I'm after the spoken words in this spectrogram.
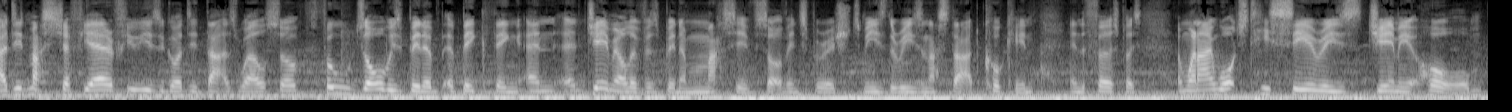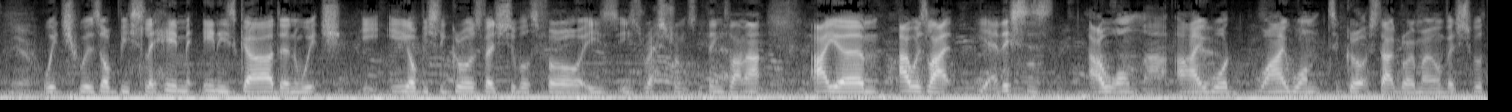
I did MasterChef, yeah, a few years ago. I did that as well. So food's always been a, a big thing, and, and Jamie Oliver's been a massive sort of inspiration to me. He's the reason I started cooking in the first place. And when I watched his series Jamie at Home, Yeah. which was obviously him in his garden, which he, he obviously grows vegetables for his, his restaurants and things like that, I um I was like, yeah, this is. I want that. I Yeah. would. I want to grow, start growing my own vegetables.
